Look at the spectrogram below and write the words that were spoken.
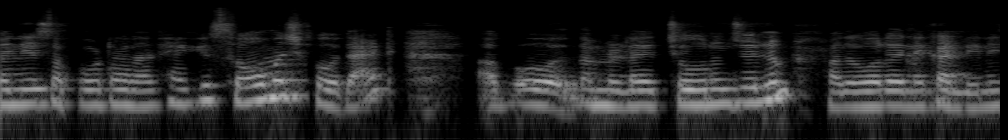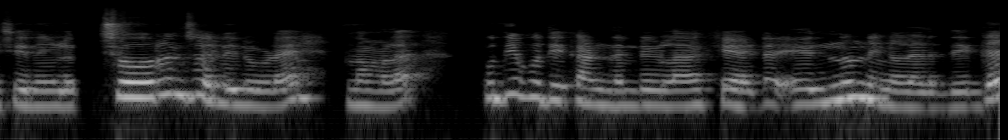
വലിയ സപ്പോർട്ടാണ് thank you so much for that അപ്പോൾ നമ്മളുടെ ചോറും ചൊല്ലും അതുപോലെ തന്നെ കണ്ടിന്യൂ ചെയ്ത് നിങ്ങൾ ചോറും ചൊല്ലിലൂടെ നമ്മൾ പുതിയ പുതിയ കണ്ടന്റുകളൊക്കെ ആയിട്ട് എന്നും നിങ്ങളുടെ അടുത്തേക്ക്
